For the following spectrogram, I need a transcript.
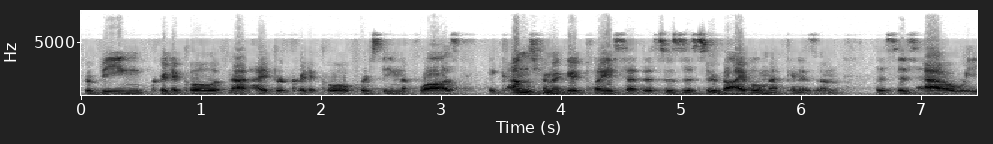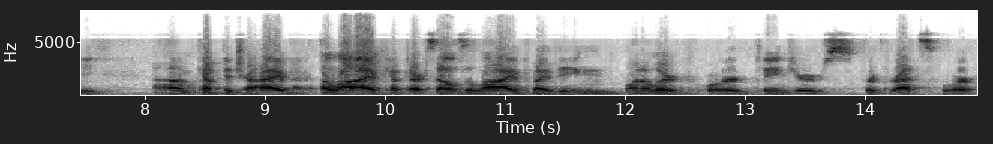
for being critical, if not hypercritical, for seeing the flaws. It comes from a good place that this was a survival mechanism. This is how we um, kept the tribe alive, kept ourselves alive by being on alert for dangers, for threats, for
